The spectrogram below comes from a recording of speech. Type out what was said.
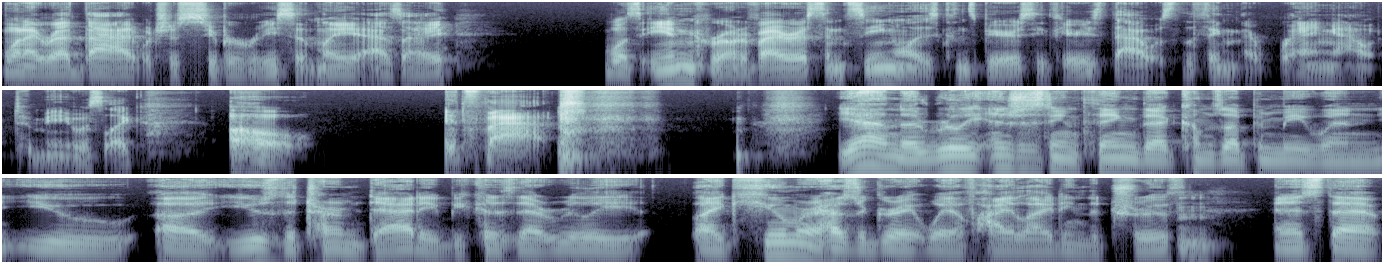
when I read that, which was super recently, as I was in coronavirus and seeing all these conspiracy theories, that was the thing that rang out to me. It was like, oh, it's that. Yeah, and the really interesting thing that comes up in me when you uh, use the term daddy, because that really, like, humor has a great way of highlighting the truth. Mm, And it's that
